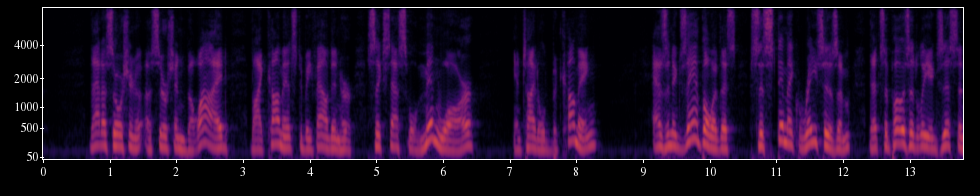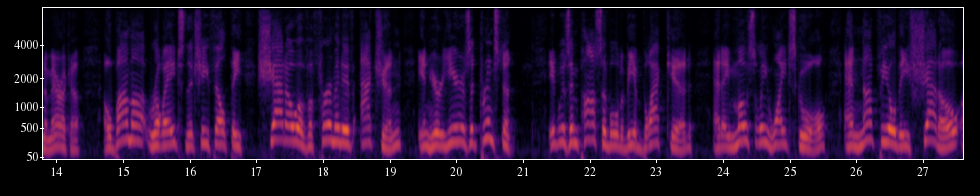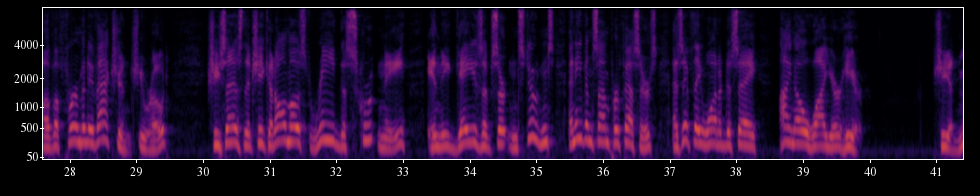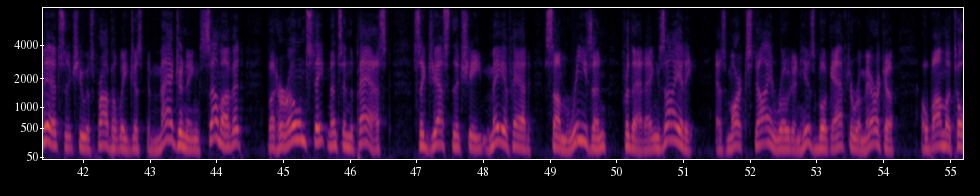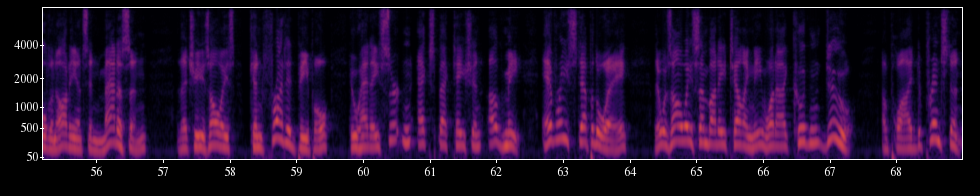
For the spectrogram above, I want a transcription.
that assertion, assertion belied by comments to be found in her successful memoir entitled Becoming. As an example of this systemic racism that supposedly exists in America, Obama relates that she felt the shadow of affirmative action in her years at Princeton. It was impossible to be a black kid at a mostly white school and not feel the shadow of affirmative action, she wrote. She says that she could almost read the scrutiny in the gaze of certain students and even some professors as if they wanted to say, I know why you're here. She admits that she was probably just imagining some of it, but her own statements in the past suggest that she may have had some reason for that anxiety. As Mark Steyn wrote in his book After America, Obama told an audience in Madison that she's always confronted people who had a certain expectation of me. Every step of the way, there was always somebody telling me what I couldn't do applied to Princeton.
